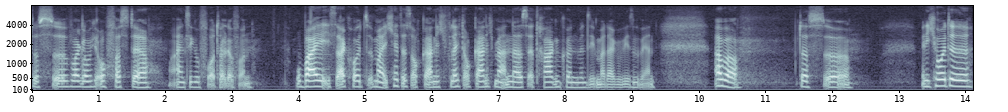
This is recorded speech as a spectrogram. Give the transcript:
das äh, war, glaube ich, auch fast der einzige Vorteil davon. Wobei ich sage heute immer, ich hätte es auch gar nicht, vielleicht auch gar nicht mehr anders ertragen können, wenn sie immer da gewesen wären. Aber das, äh, wenn ich heute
